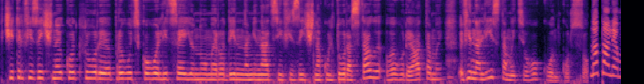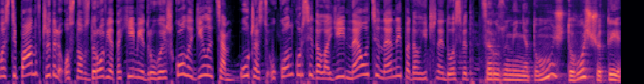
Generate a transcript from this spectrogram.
вчитель фізичної культури Прилуцького ліцею номер 1 в номінації Фізична культура стали лауреатами, фіналістами цього конкурсу. Наталія Мостіпан, вчитель основ здоров'я та хімії другої школи, ділиться. Участь у конкурсі дала їй неоцінений педагогічний досвід. Це розуміння тому, що- того, що ти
